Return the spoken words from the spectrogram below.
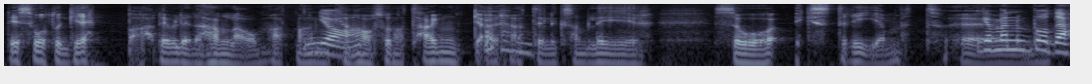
Det är svårt att greppa Det är väl det det handlar om Att man Ja. kan ha sådana tankar Att det liksom blir så extremt Ja men båda,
